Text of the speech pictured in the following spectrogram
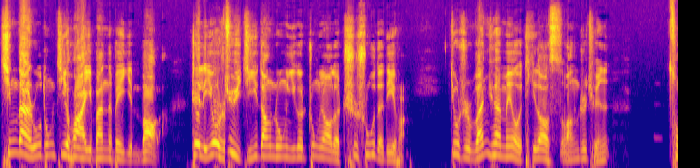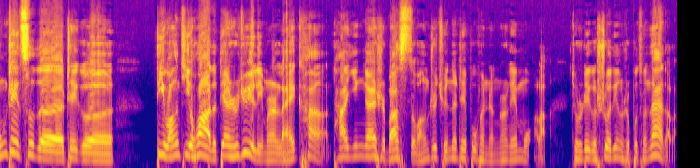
氢弹如同计划一般的被引爆了。这里又是剧集当中一个重要的吃书的地方，就是完全没有提到死亡之群。从这次的这个帝王计划的电视剧里面来看啊，他应该是把死亡之群的这部分整个给抹了，就是这个设定是不存在的了。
